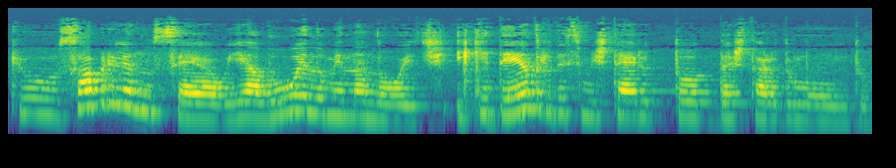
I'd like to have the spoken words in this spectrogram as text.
Que o sol brilha no céu e a lua ilumina a noite, e que dentro desse mistério todo da história do mundo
